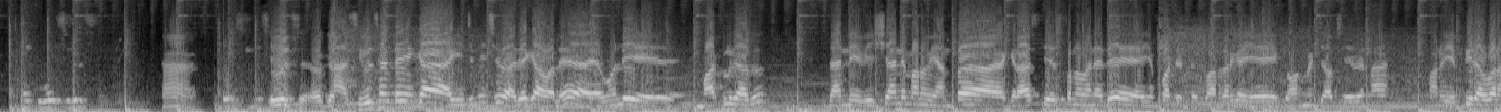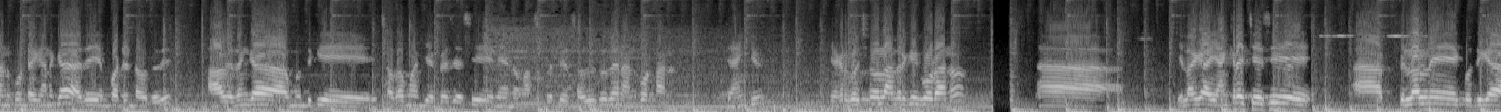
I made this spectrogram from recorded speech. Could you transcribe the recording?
సివిల్స్ ఓకే. సివిల్స్ అంటే ఇంకా ఇంచుమించు అదే కావాలి. ఓన్లీ మార్కులు కాదు. దాన్ని విషయాన్ని మనం ఎంత గ్రాస్ చేసుకున్నాం అనేదే ఇంపార్టెంట్ ఫర్దర్గా ఏ గవర్నమెంట్ జాబ్స్ ఏవైనా మనం ఎప్పీర్ అవ్వాలనుకుంటే కనుక అదే ఇంపార్టెంట్ అవుతుంది. ఆ విధంగా ముందుకి చదవమని చెప్పేసి నేను మనస్ఫూర్తిగా చదువుతుందని అనుకుంటున్నాను. థ్యాంక్ యూ ఇక్కడికి వచ్చిన వాళ్ళందరికీ కూడాను ఇలాగ ఇలాగా ఎంకరేజ్ చేసి పిల్లల్ని కొద్దిగా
